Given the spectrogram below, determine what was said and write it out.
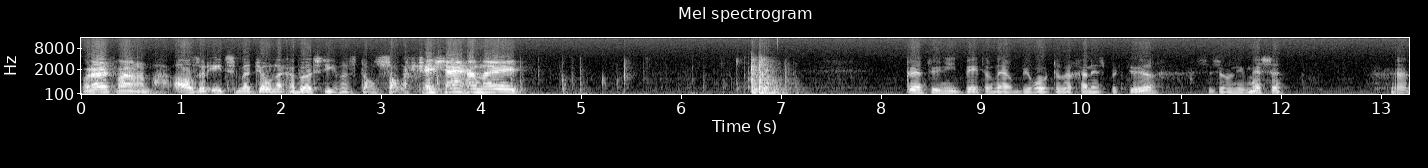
Vooruit. Maar als er iets met Jonah gebeurt, Stevens, dan zal ik Ik zeg hem mee. Kunt u niet beter naar het bureau terug gaan, inspecteur? Ze zullen u missen. Ja,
